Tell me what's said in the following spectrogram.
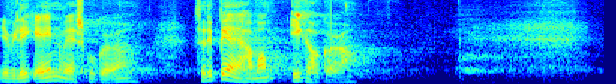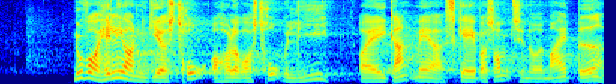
Jeg ville ikke ane, hvad jeg skulle gøre. Så det beder jeg ham om ikke at gøre. Nu hvor Helligånden giver os tro og holder vores tro ved lige, og er i gang med at skabe os om til noget meget bedre,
